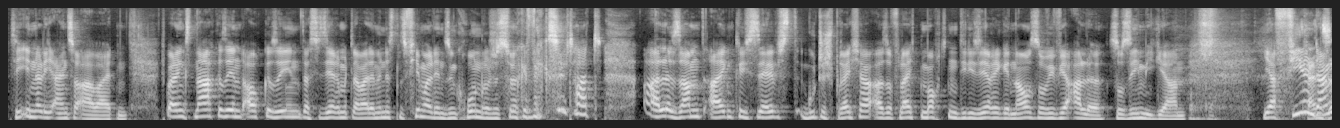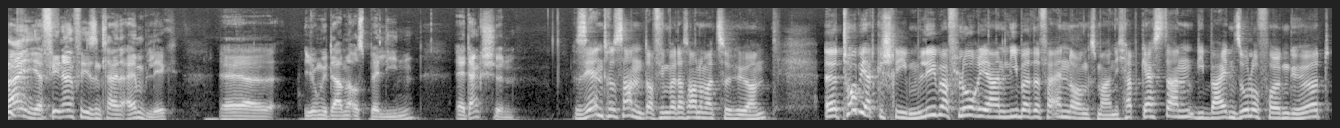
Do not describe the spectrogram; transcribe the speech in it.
sich inhaltlich einzuarbeiten. Ich habe allerdings nachgesehen und auch gesehen, dass die Serie mittlerweile mindestens viermal den Synchronregisseur gewechselt hat. Allesamt eigentlich selbst gute Sprecher, also vielleicht mochten die die Serie genauso wie wir alle, so semi-gern. Ja, vielen Kann Dank. sein. Ja, vielen Dank für diesen kleinen Einblick. Äh, junge Dame aus Berlin. Äh, Dankeschön. Sehr interessant, auf jeden Fall das auch nochmal zu hören. Äh, Tobi hat geschrieben, lieber Florian, lieber The Veränderungsmann, ich habe gestern die beiden Solo-Folgen gehört.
